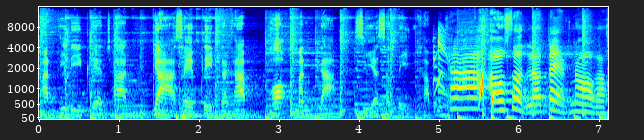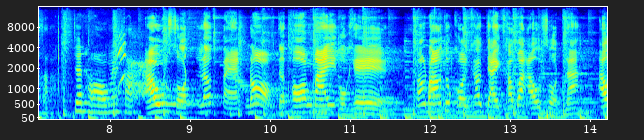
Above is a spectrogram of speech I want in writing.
พันธุ์ที่ดีประเทศชาติอย่าเสพติดนะครับ เพราะมันจะเสียสติครับ ถ้าเอาสดแล้วแตกนอกอะค่ะ จะท้องไหมคะเอาสดแล้วแตกนอกจะท้องไหมโอเค น้องๆทุกคนเข้าใจคำว่าเอาสดนะ เอา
